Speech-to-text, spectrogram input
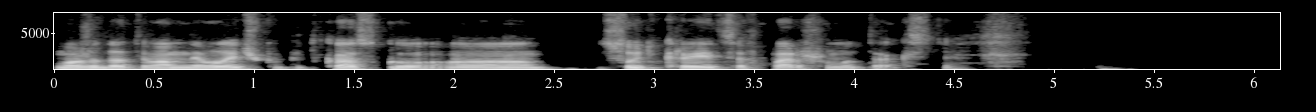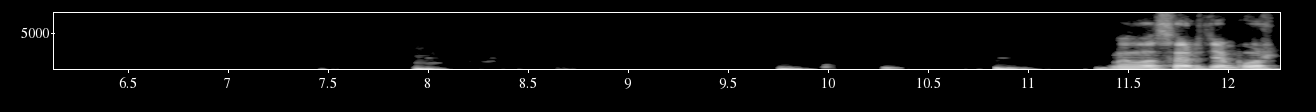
Можу дати вам невеличку підказку. Суть криється в першому тексті. Милосердя Боже.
